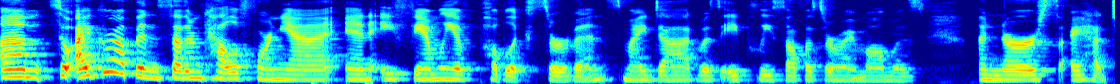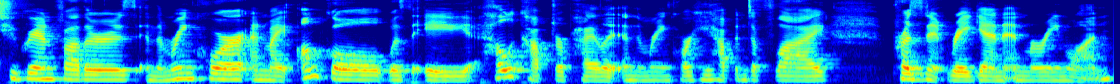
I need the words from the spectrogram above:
Um, so, I grew up in Southern California in a family of public servants. My dad was a police officer, my mom was a nurse. I had two grandfathers in the Marine Corps, and my uncle was a helicopter pilot in the Marine Corps. He happened to fly President Reagan and Marine One.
